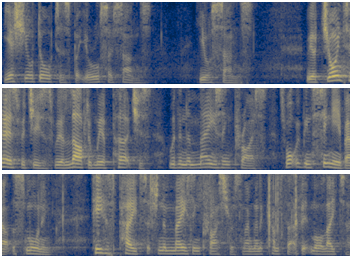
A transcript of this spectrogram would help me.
Yes, you're daughters, but you're also sons. You are sons. We are joint heirs with Jesus. We are loved and we are purchased with an amazing price. It's what we've been singing about this morning. He has paid such an amazing price for us, and I'm going to come to that a bit more later.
